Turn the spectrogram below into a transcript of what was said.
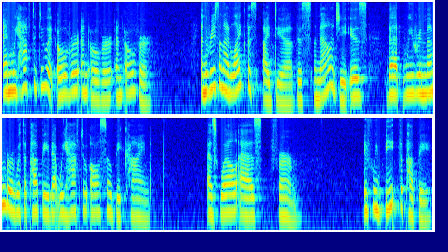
And we have to do it over and over and over. And the reason I like this idea, this analogy, is that we remember with the puppy that we have to also be kind as well as firm. If we beat the puppy,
